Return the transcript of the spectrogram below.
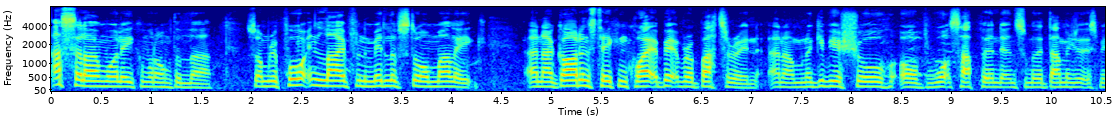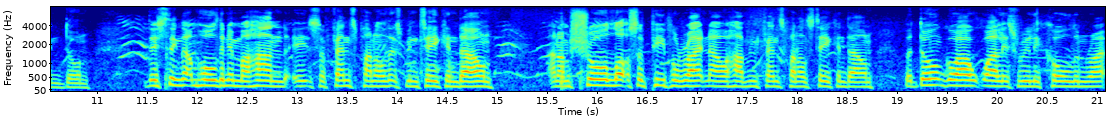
Assalamu alaikum warahmatullah. So I'm reporting live from the middle of Storm Malik and our garden's taken quite a bit of a battering and I'm going to give you a show of what's happened and some of the damage that's been done. This thing that I'm holding in my hand, it's a fence panel that's been taken down and I'm sure lots of people right now are having fence panels taken down but don't go out while it's really cold and right,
